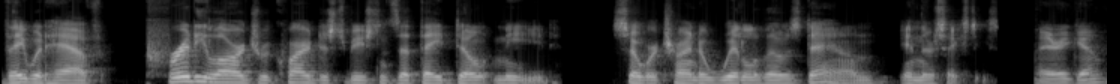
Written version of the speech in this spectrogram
they would have pretty large required distributions that they don't need. So we're trying to whittle those down in their 60s. There you go.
